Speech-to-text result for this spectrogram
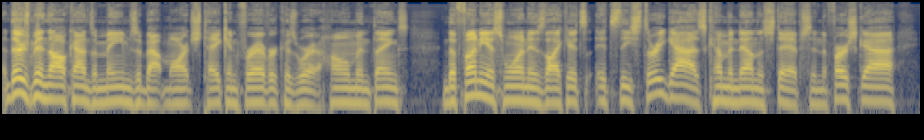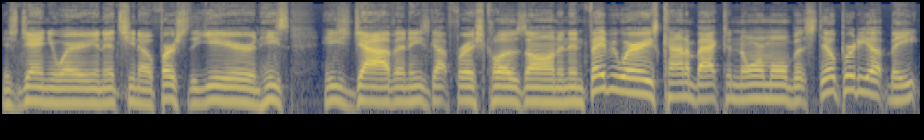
there's been all kinds of memes about March taking forever because we're at home and things. The funniest one is like it's it's these three guys coming down the steps, and the first guy is January, and it's you know first of the year, and he's he's jiving, he's got fresh clothes on, and then February's kind of back to normal, but still pretty upbeat.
